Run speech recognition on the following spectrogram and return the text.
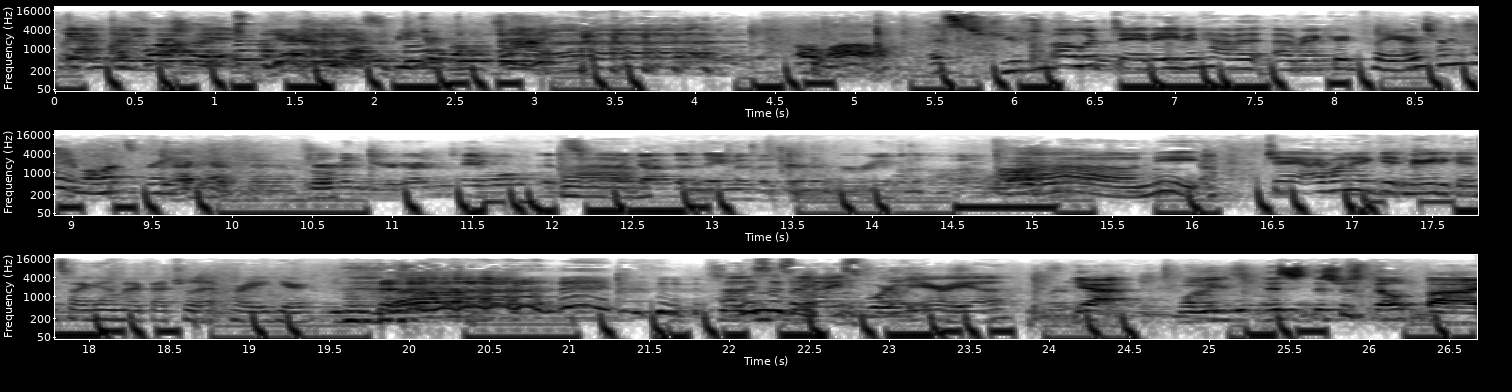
playing when you walk in? Yeah. He has to be here the whole time. oh wow, it's huge. Oh look, Jay, they even have a, a record player. Turntable, that's great. German beer garden table. It's Wow. uh, got the name of the German brewery on the bottom. Oh, neat. Jay, I want to get married again so I can have my bachelorette party here. oh, this is a nice work area. Yeah. Well, this this was built by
